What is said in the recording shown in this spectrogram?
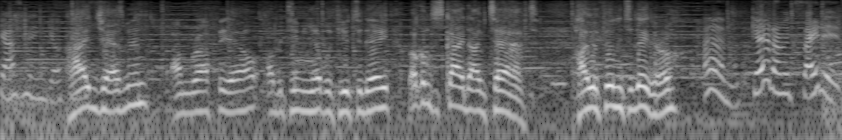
Jasmine Gilcrest. Hi, Jasmine. I'm Raphael. I'll be teaming up with you today. Welcome to Skydive Taft. How are you feeling today, girl? Um, good. I'm excited.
